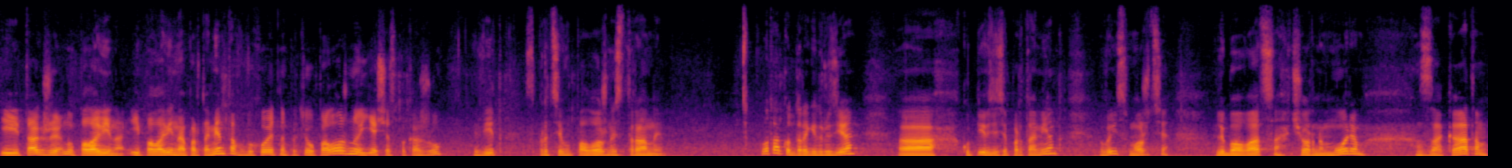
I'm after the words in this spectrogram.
и также, ну, половина. И половина апартаментов выходит на противоположную. Я сейчас покажу вид с противоположной стороны. Вот так вот, дорогие друзья, а, купив здесь апартамент, вы сможете любоваться Черным морем, закатом,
